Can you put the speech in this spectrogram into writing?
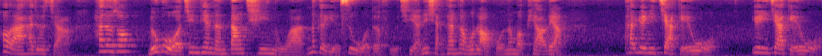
后来他就讲，他就说：“如果我今天能当妻奴啊，那个也是我的福气啊！你想看看我老婆那么漂亮。”她愿意嫁给我，愿意嫁给我，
